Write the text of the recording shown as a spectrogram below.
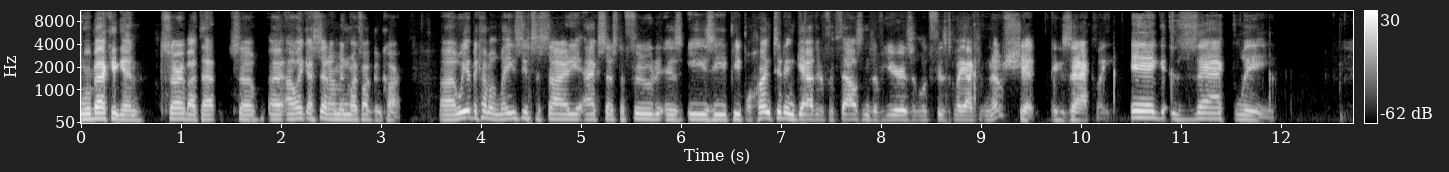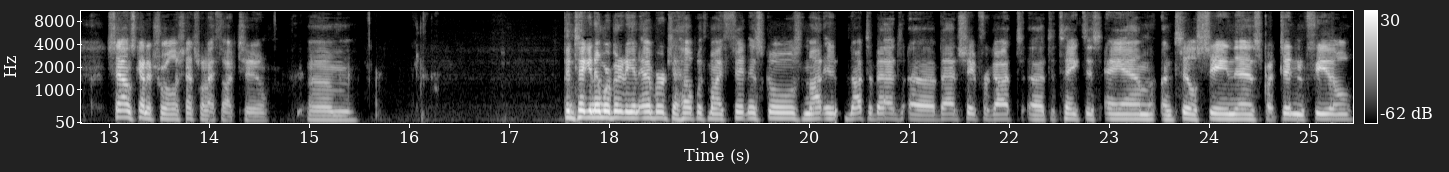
We're back again. Sorry about that. So, uh, like I said, I'm in my fucking car. Uh, we have become a lazy society. Access to food is easy. People hunted and gathered for thousands of years and looked physically active. No shit. Exactly. Exactly. Sounds kind of trollish. That's what I thought too. Um, been taking Morbidity and Ember to help with my fitness goals. Not in not to bad uh, bad shape. Forgot uh, to take this AM until seeing this, but didn't feel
